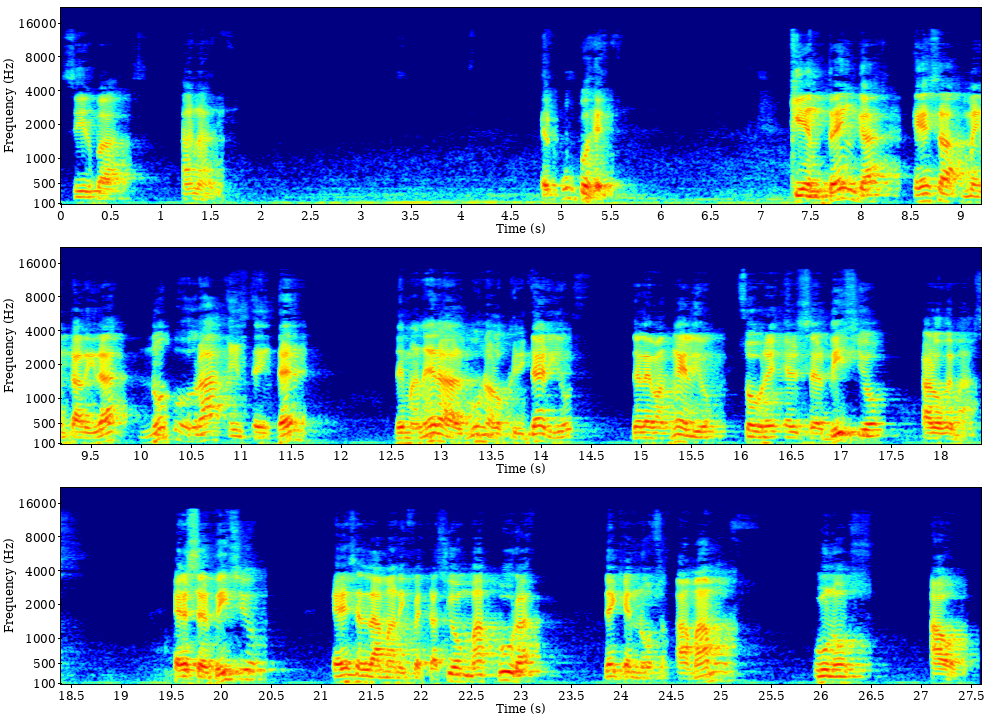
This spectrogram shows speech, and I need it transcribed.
sirva a nadie. El punto es este. Quien tenga esa mentalidad no podrá entender de manera alguna los criterios del Evangelio sobre el servicio a los demás. El servicio es la manifestación más pura de que nos amamos unos a otros.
